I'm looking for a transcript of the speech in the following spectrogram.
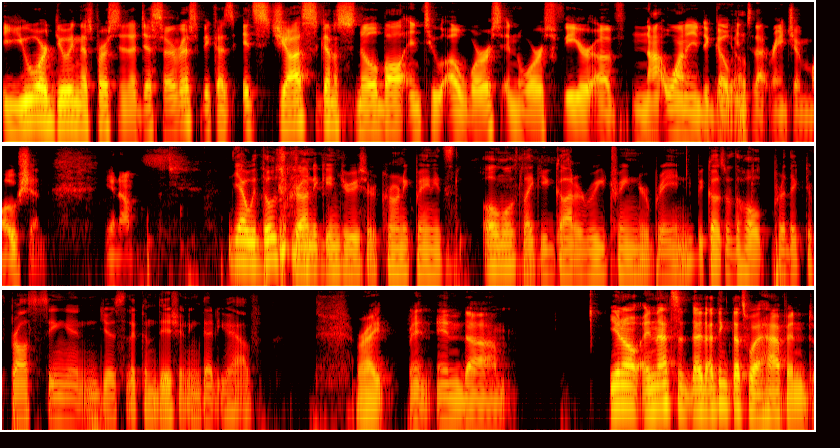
you are doing this person a disservice because it's just going to snowball into a worse and worse fear of not wanting to go Yup. into that range of motion. You know, Yeah, with those chronic injuries or chronic pain, it's almost like you gotta retrain your brain because of the whole predictive processing and just the conditioning that you have. right and and um you know and that's i think that's what happened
